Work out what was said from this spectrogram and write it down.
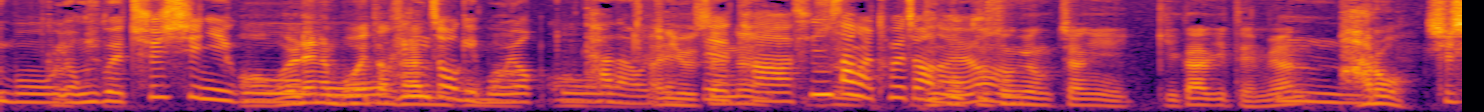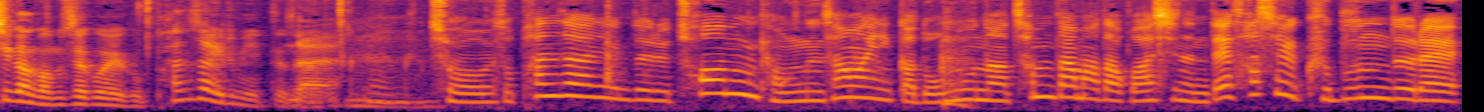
뭐 영구의 출신이고 어, 원래는 뭐 했던 행적이. 뭐였고 어. 다 나오죠. 아니 이제 요새는 다 신상을 무슨 털잖아요. 누구 구속영장이 기각이 되면 음, 바로 실시간 검색어에 그 판사 이름이 뜨더라고요. 그렇죠. 그래서 판사님들이 처음 겪는 상황이니까 너무나 참담하다고 하시는데 사실 그분들의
